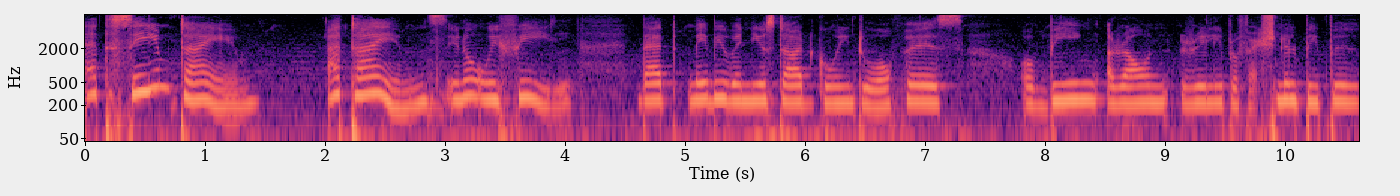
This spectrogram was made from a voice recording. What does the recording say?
At the same time, at times, you know, we feel that maybe when you start going to office or being around really professional people,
